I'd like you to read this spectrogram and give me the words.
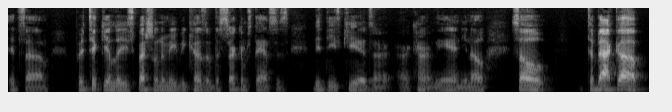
it's uh, particularly special to me because of the circumstances that these kids are, are currently in, you know. So to back up,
